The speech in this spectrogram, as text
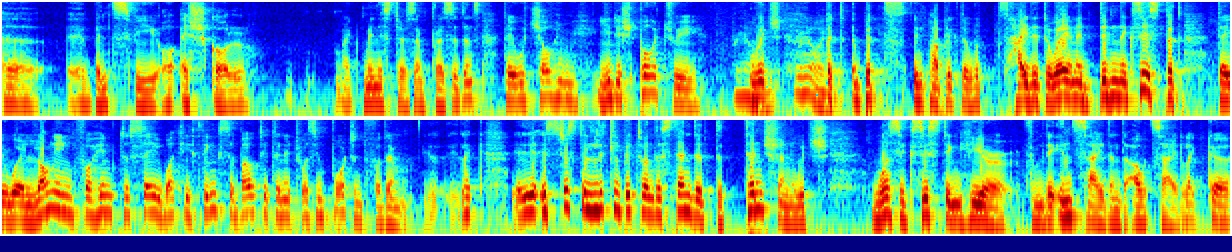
uh, uh, Ben Tzvi or Eshkol, like ministers and presidents, they would show him Yiddish poetry. Really? Which, really? but but in public they would hide it away and it didn't exist. But they were longing for him to say what he thinks about it and it was important for them. Like it's just a little bit to understand that the tension which was existing here from the inside and the outside. Like uh,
